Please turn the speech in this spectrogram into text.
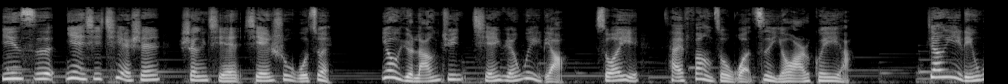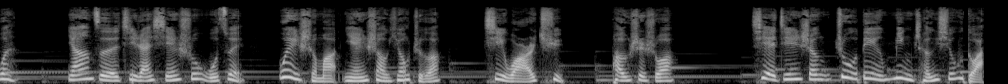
因思念惜妾身生前贤淑无罪，又与郎君前缘未了，所以才放纵我自由而归呀。江义林问：“娘子既然贤淑无罪，为什么年少夭折，弃我而去？”彭氏说：“妾今生注定命程修短。”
